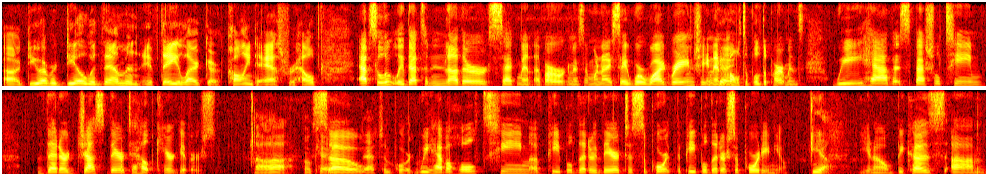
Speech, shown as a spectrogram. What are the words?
Uh, do you ever deal with them and if they like are calling to ask for help? Absolutely. That's another segment of our organization. When I say we're wide ranging and multiple departments, we have a special team that are just there to help caregivers. Ah, okay. So That's important. We have a whole team of people that are there to support the people that are supporting you, Yeah, you know, because um,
